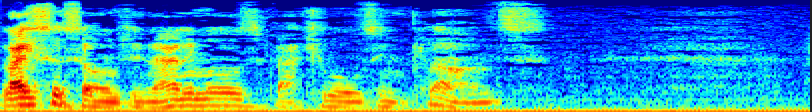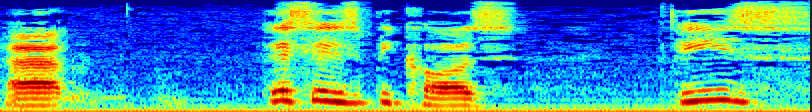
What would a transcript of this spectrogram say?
Lysosomes in animals, vacuoles in plants. Uh, this is because these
